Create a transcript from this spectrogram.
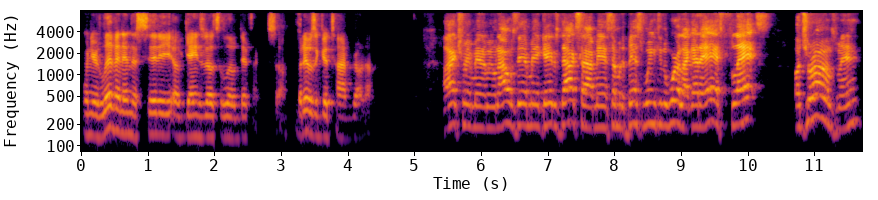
When you're living in the city of Gainesville, it's a little different. So, but it was a good time growing up. All right, Trent, man. I mean, when I was there, man, Gators Dockside, man, some of the best wings in the world. I gotta ask, flats or drums, man?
